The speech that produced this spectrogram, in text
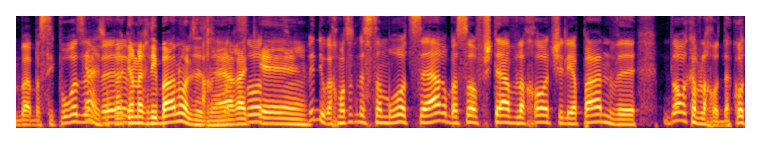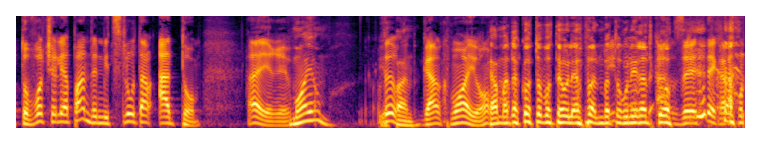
בסיפור הזה. כן, אני זוכר גם איך דיברנו על זה, זה היה רק... אה, בדיוק, החמצות מסמרות שיער, בסוף שתי הבלחות של יפן, ולא רק הבלחות, דקות טובות של יפן, והם ניצלו אותם עד תום. הערב. כמו היום. יפן. גם כמו היום. כמה דקות טובות היו ליפן בטורניר עד כה. זה העתק, אנחנו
